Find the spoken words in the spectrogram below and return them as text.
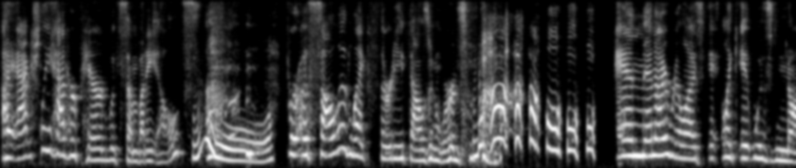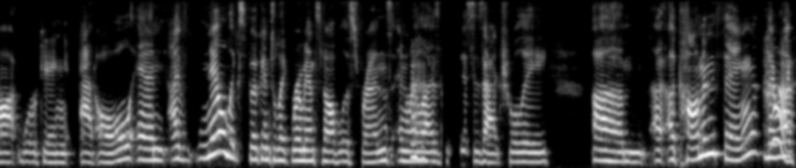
I actually had her paired with somebody else for a solid like 30,000 words. wow. And then I realized it like it was not working at all. And I've now like spoken to like romance novelist friends and uh-huh. realized uh-huh. that this is actually um, a, a common thing. They were like,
